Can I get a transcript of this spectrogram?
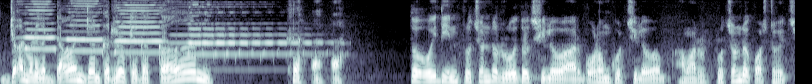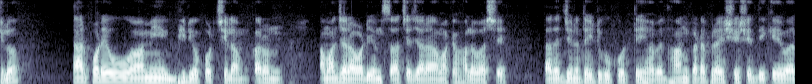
জন মানে ডান, জন কর, রোকে গা, কান হা হা হা তো ওই দিন প্রচণ্ড রোদও ছিল আর গরম করছিল। আমার প্রচণ্ড কষ্ট হচ্ছিল। তারপরেও আমি ভিডিও করছিলাম কারণ আমার যারা অডিয়েন্স আছে, যারা আমাকে ভালোবাসে, তাদের জন্য তো এইটুকু করতেই হবে। ধান কাটা প্রায় শেষের দিকে এবার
